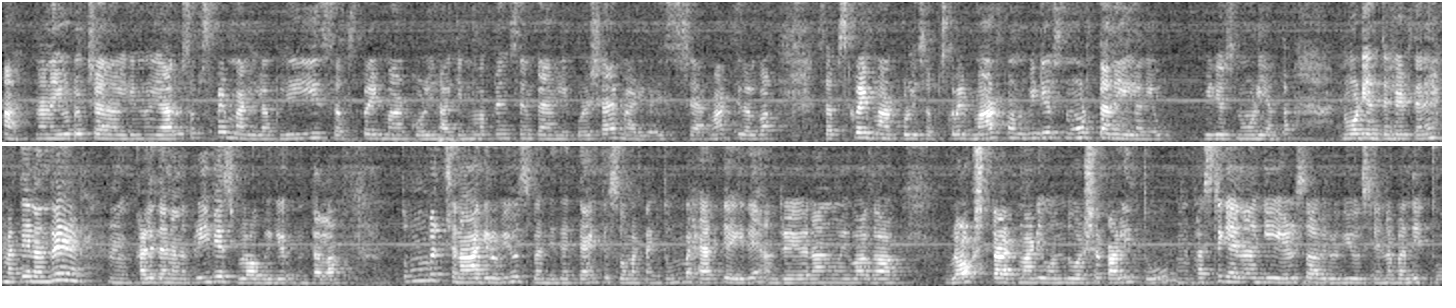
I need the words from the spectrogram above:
ಹಾಂ ನನ್ನ ಯೂಟ್ಯೂಬ್ ಚಾನಲ್ಗೆ ಇನ್ನು ಯಾರು ಸಬ್ಸ್ಕ್ರೈಬ್ ಮಾಡಲಿಲ್ಲ ಪ್ಲೀಸ್ ಸಬ್ಸ್ಕ್ರೈಬ್ ಮಾಡ್ಕೊಳ್ಳಿ. ಹಾಗೆ ನಿಮ್ಮ ಫ್ರೆಂಡ್ಸ್ ಆ್ಯಂಡ್ ಫ್ಯಾಮಿಲಿ ಕೂಡ ಶೇರ್ ಮಾಡಿ ಗೈಸ್ ಶೇರ್ ಮಾಡ್ತೀರಲ್ವಾ? ಸಬ್ಸ್ಕ್ರೈಬ್ ಮಾಡ್ಕೊಳ್ಳಿ ಸಬ್ಸ್ಕ್ರೈಬ್ ಮಾಡಿಕೊಂಡು ವೀಡಿಯೋಸ್ ನೋಡ್ತಾನೆ ಇಲ್ಲ ನೀವು. ವೀಡಿಯೋಸ್ ನೋಡಿ ಅಂತ ನೋಡಿ ಅಂತ ಹೇಳ್ತೇನೆ. ಮತ್ತೇನಂದರೆ ಕಳೆದ ನನ್ನ ಪ್ರೀವಿಯಸ್ ಬ್ಲಾಗಿಗೆ ಉಂಟಲ್ಲ, ತುಂಬ ಚೆನ್ನಾಗಿರೋ ವ್ಯೂಸ್ ಬಂದಿದೆ. ಥ್ಯಾಂಕ್ ಯು ಸೋ ಮಚ್ ನನಗೆ ತುಂಬ ಹ್ಯಾಪಿಯಾಗಿದೆ ಅಂದರೆ, ನಾನು ಇವಾಗ ವ್ಲಾಗ್ ಸ್ಟಾರ್ಟ್ ಮಾಡಿ ಒಂದು ವರ್ಷ ಕಳೀತು. ಫಸ್ಟಿಗೆ ನನಗೆ ಏಳು ಸಾವಿರ ವ್ಯೂಸ್ ಏನೋ ಬಂದಿತ್ತು.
